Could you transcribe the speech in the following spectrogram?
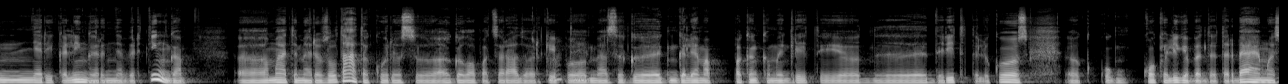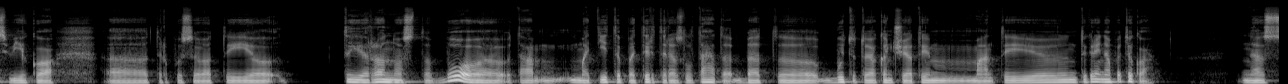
nereikalinga ir nevertinga. Uh, matėme rezultatą, kuris galop atsirado ir kaip A, mes galėjome pakankamai greitai daryti dalykus, kokio lygio bendradarbiavimas vyko tarpusavio. Tai, tai yra nuostabu tą matyti, patirti rezultatą, bet būti toje kančioje, tai man tai tikrai nepatiko. Nes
